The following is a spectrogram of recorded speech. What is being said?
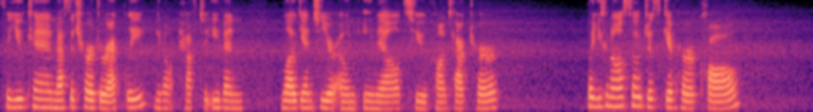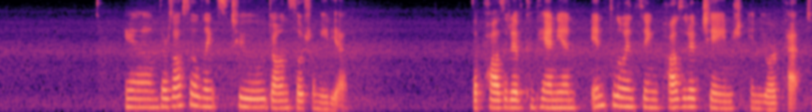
so you can message her directly. You don't have to even log into your own email to contact her. But you can also just give her a call. And there's also links to Dawn's social media. The Pawsitive Companion, influencing positive change in your pet.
